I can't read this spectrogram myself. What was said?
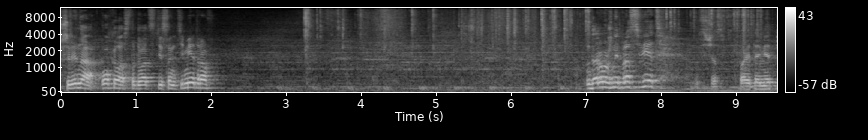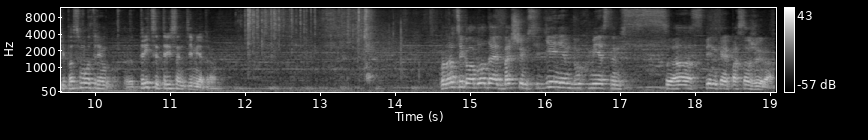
Ширина около 120 сантиметров. Дорожный просвет, сейчас по этой метке посмотрим, 33 сантиметра. Квадроцикл обладает большим сиденьем двухместным с э, спинкой пассажира.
